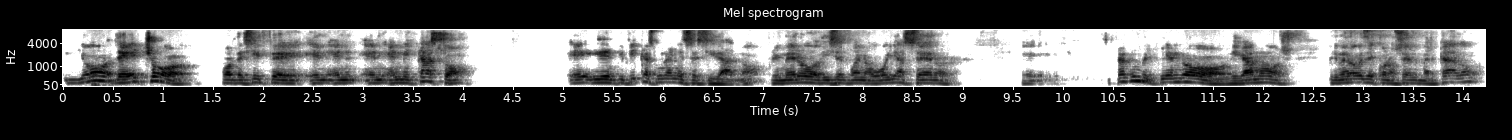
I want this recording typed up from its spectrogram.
yo, de hecho, por decirte, en, en, en, mi caso, eh, identificas una necesidad, ¿no? Primero dices, bueno, voy a hacer, eh, estás invirtiendo, digamos, primero es de conocer el mercado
